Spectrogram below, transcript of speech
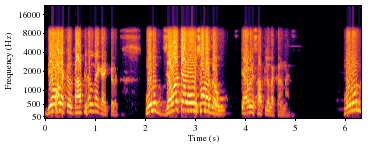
देवाला कळतं. आपल्याला नाही काय कळत. म्हणून जेव्हा त्या वंशाला जाऊ त्यावेळेस आपल्याला कळणार म्हणून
